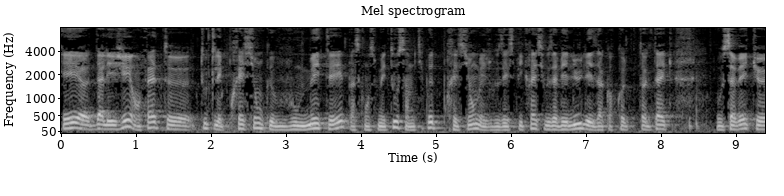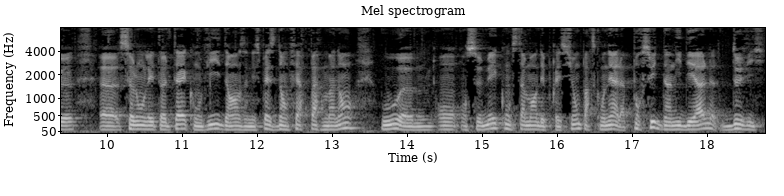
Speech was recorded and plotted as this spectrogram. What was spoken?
et euh, d'alléger en fait euh, toutes les pressions que vous vous mettez, parce qu'on se met tous un petit peu de pression, mais je vous expliquerai si vous avez lu les accords Toltec. Vous savez que euh, selon les Toltec, on vit dans une espèce d'enfer permanent où on, on, se met constamment des pressions parce qu'on est à la poursuite d'un idéal de vie.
